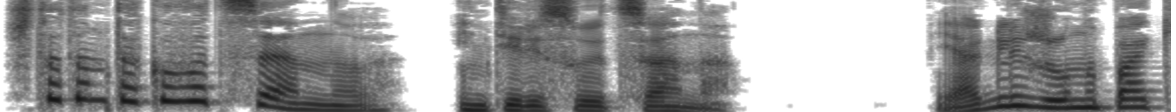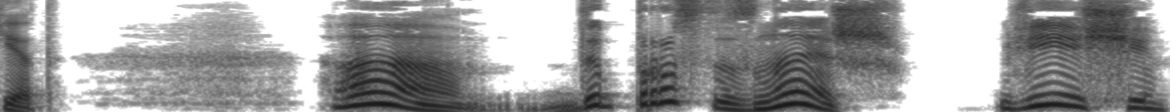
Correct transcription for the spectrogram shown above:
«Что там такого ценного?» — интересуется она. Я гляжу на пакет. «А, да просто, знаешь, вещи.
